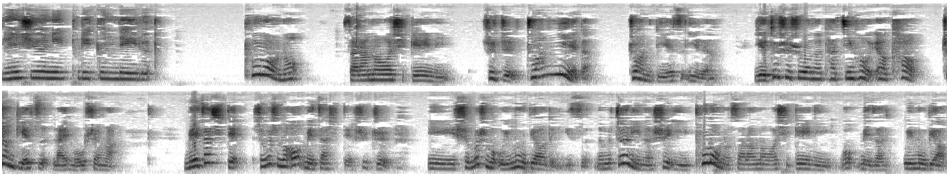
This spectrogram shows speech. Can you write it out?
練習に取り組んでいる。プロの皿回し芸人是指专业的转碟子艺人。也就是说呢，他今后要靠转碟子来谋生了。 目指して什么什么を目指して是指以什么什么为目标的意思。那么这里呢是以プロのサラマワシ芸人を目指为目標。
